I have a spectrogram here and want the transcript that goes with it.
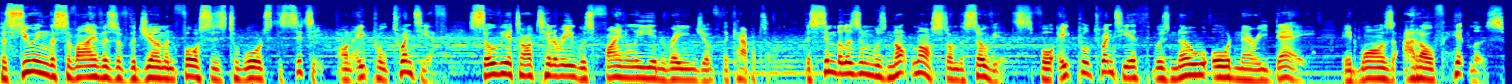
Pursuing the survivors of the German forces towards the city on April 20th, Soviet artillery was finally in range of the capital. The symbolism was not lost on the Soviets, for April 20th was no ordinary day. It was Adolf Hitler's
